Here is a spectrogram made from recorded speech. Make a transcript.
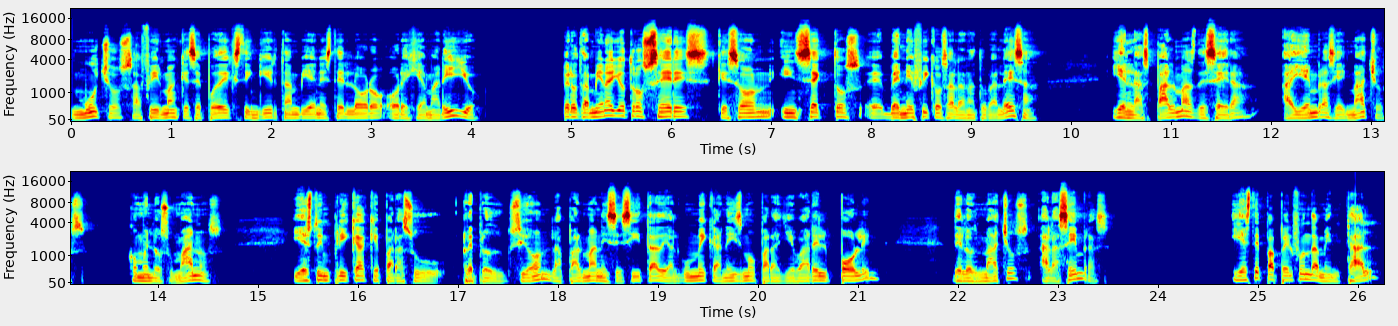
Muchos afirman que se puede extinguir también este loro amarillo. Pero también hay otros seres que son insectos eh, benéficos a la naturaleza. Y en las palmas de cera hay hembras y hay machos, como en los humanos. Y esto implica que para su reproducción la palma necesita de algún mecanismo para llevar el polen de los machos a las hembras. Y este papel fundamental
